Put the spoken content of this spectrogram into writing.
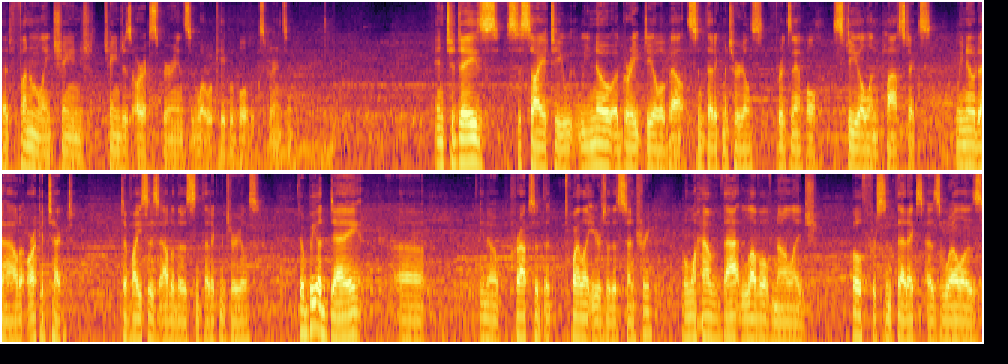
that fundamentally change, changes our experience and what we're capable of experiencing. In today's society, we know a great deal about synthetic materials, for example, steel and plastics. We know how to architect devices out of those synthetic materials. There'll be a day, uh, you know, perhaps at the twilight years of this century, when we'll have that level of knowledge, both for synthetics as well as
